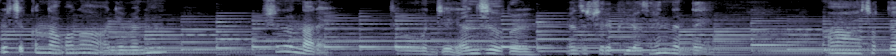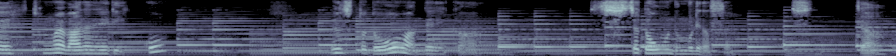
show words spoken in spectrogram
일찍 끝나거나 아니면은 쉬는 날에 대부분 이제 연습을 연습실에 빌려서 했는데 아 저때 정말 많은 일이 있고 연습도 너무 안 되니까 진짜 너무 눈물이 났어요. 진짜.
